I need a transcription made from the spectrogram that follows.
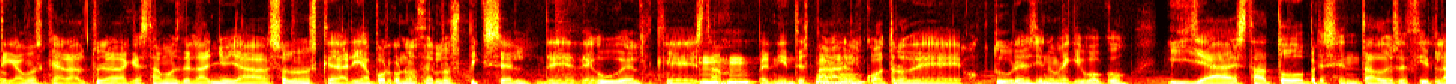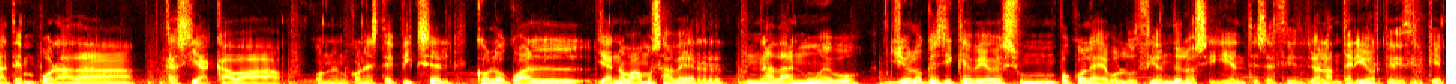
digamos que a la altura a la que estamos del año ya solo nos quedaría por conocer los Pixel de, de Google, que están pendientes para el 4 de octubre, si no me equivoco. Y ya está todo presentado, es decir, la temporada casi acaba con, con este Pixel, con lo cual ya no vamos a ver nada nuevo. Yo lo que sí que veo es un poco la evolución de lo siguiente, es decir, de lo anterior, que decir que,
